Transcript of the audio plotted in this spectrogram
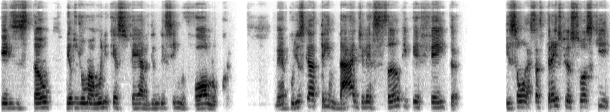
eles estão dentro de uma única esfera, dentro desse invólucro. Né? Por isso que a trindade é santa e perfeita. E são essas três pessoas que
